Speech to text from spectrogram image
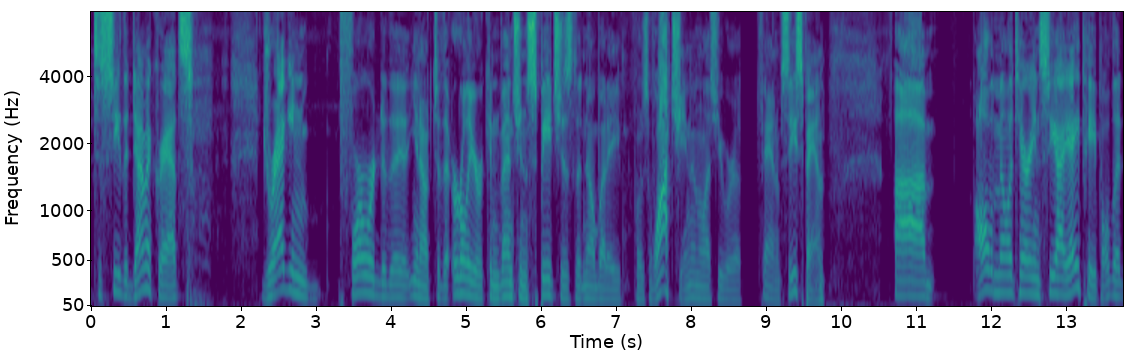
to see the Democrats dragging forward to the you know to the earlier convention speeches that nobody was watching unless you were a fan of C-SPAN. Um, all the military and CIA people that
